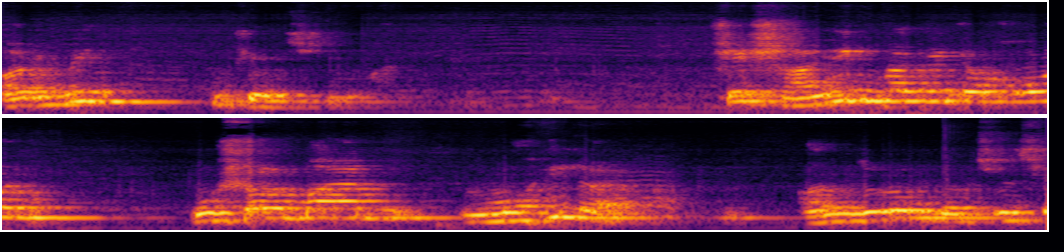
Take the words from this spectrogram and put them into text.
অরবিন্দ কেজরিওয়াল সে শাহিনবাগে যখন মুসলমান মহিলা আন্দোলন করছেন, সে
